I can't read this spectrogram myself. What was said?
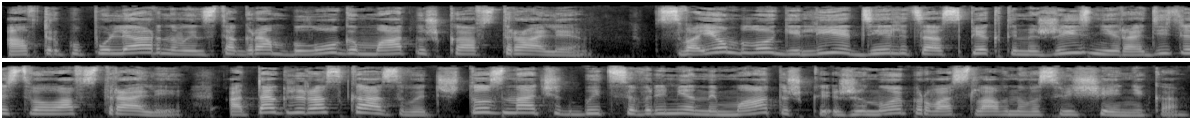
автор популярного инстаграм-блога «Матушка Австралия». В своем блоге Лия делится аспектами жизни и родительства в Австралии, а также рассказывает, что значит быть современной матушкой, женой православного священника.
